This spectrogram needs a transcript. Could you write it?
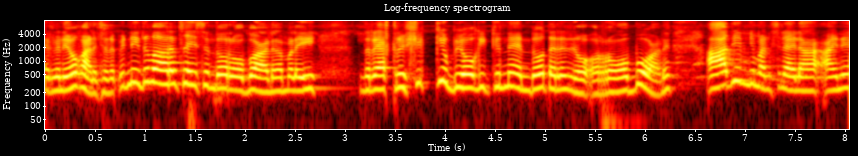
എങ്ങനെയോ കാണിച്ചത്. പിന്നെ ഇത് വേറെ സൈസ് എന്തോ റോബോ ആണ്. നമ്മളെ ഈ എന്താ പറയുക കൃഷിക്ക് ഉപയോഗിക്കുന്ന എന്തോ തരം റോബോ ആണ് ആദ്യം എനിക്ക് മനസ്സിലായില്ല അതിന്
